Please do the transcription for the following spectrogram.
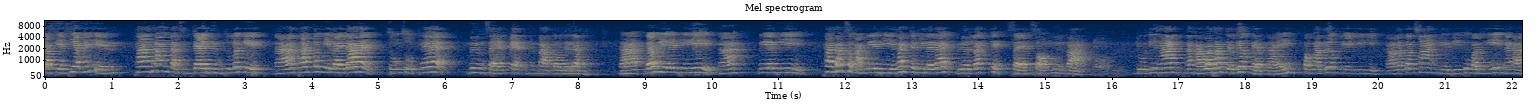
จะเปรียบเทียบให้เห็น ถ้าท่านตัดสินใจหนึ่งธุรกิจนะท่านก็มีรายได้สูงสุดแค่หนึ่งแสนแปดหมื่นบาทต่อเดือนนะแล้ว VIP นะ VIP ถ้าท่านสมัคร VIP ท่านจะมีรายได้เดือนละเจ็ดแสนสองหมื่นบาทต่ออยู่ที่ท่านนะคะว่าท่านจะเลือกแบบไหนพอมาเลือก VIP เนาะแล้วก็สร้าง VIP ทุกวันนี้นะคะ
